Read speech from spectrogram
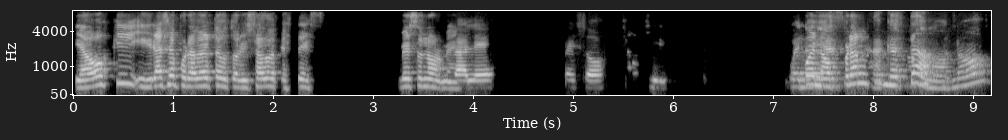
y a Oski y gracias por haberte autorizado a que estés. Beso enorme. Dale. Beso. Bueno, Franco, acá estamos, ¿no?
